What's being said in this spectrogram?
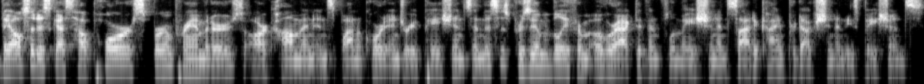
They also discuss how poor sperm parameters are common in spinal cord injury patients, and this is presumably from overactive inflammation and cytokine production in these patients.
